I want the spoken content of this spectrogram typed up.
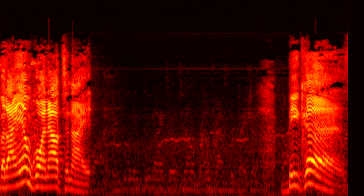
But I am going out tonight because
